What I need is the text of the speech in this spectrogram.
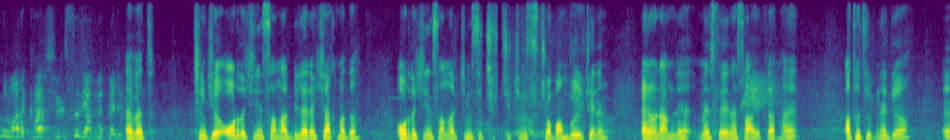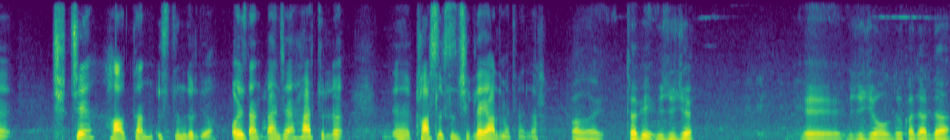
bunlara karşılıksız yardım etmeli. Evet. Çünkü oradaki insanlar bilerek yakmadı. Oradaki insanlar kimisi çiftçi, kimisi çoban bu ülkenin en önemli mesleğine sahipler. Hani Atatürk ne diyor? Ee, çiftçi halktan üstündür diyor. O yüzden bence her türlü e, karşılıksız bir şekilde yardım etmeliler. Vallahi tabii üzücü. Ee, üzücü olduğu kadar da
